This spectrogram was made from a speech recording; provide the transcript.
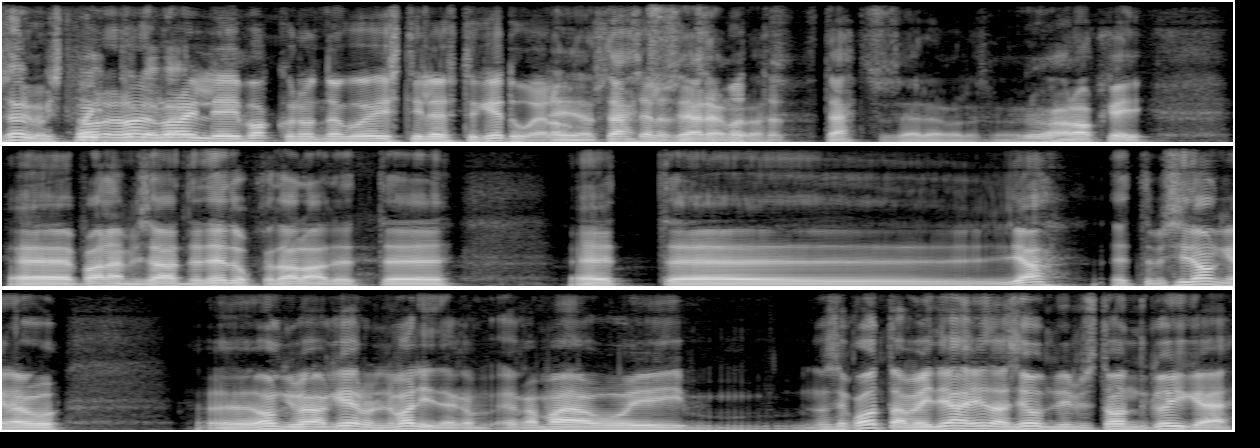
see on vist võitude ralli ei pakkunud nagu Eestile ühtegi edu elamust. tähtsuse järjekorras, tähtsuse järjekorras, aga no okei okay., eh, paneme siis need edukad alad, et eh, et äh, jah, ütleme siin ongi nagu, ongi väga keeruline valida, aga, ega ma nagu ei, no see Kontaveit jah, edasijõudmine ilmselt on kõige,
